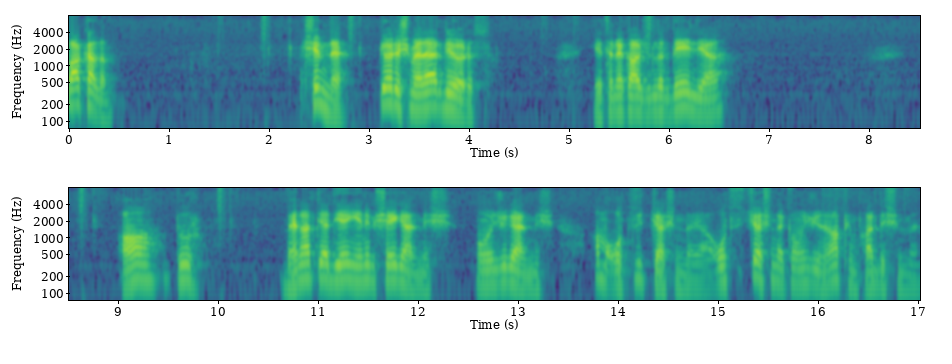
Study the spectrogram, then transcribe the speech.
Bakalım. Şimdi görüşmeler diyoruz. Yetenek avcıları değil ya. Aa dur. Benatya diye yeni bir şey gelmiş. Oyuncu gelmiş. Ama 33 yaşında ya. 33 yaşındaki oyuncuyu ne yapayım kardeşim ben?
